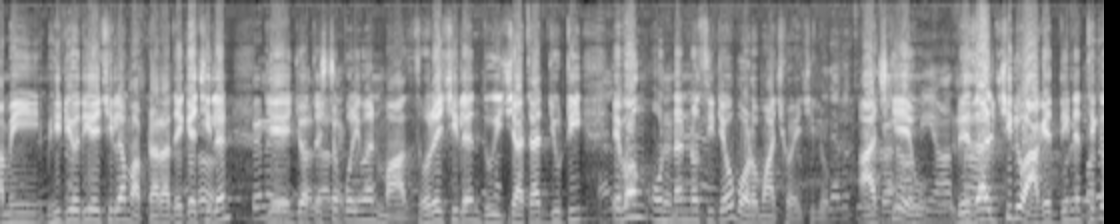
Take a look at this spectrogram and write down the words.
আমি ভিডিও দিয়েছিলাম আপনারা দেখেছিলেন যে যথেষ্ট পরিমাণ মাছ ধরেছিলেন দুই চাচার জুটি এবং অন্যান্য সিটেও বড় মাছ হয়েছিল। আজকে রেজাল্ট ছিল আগের দিনের থেকে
